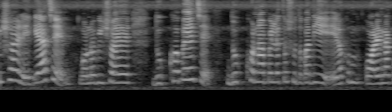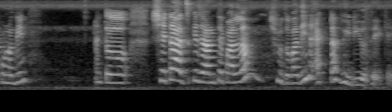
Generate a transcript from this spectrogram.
বিষয়ে রেগে আছে? কোনো বিষয়ে দুঃখ পেয়েছে? দুঃখ না পেলে তো সুতোপাদি এরকম করে না কোনো দিন তো সেটা আজকে জানতে পারলাম সুতোপাদির একটা ভিডিও থেকে।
